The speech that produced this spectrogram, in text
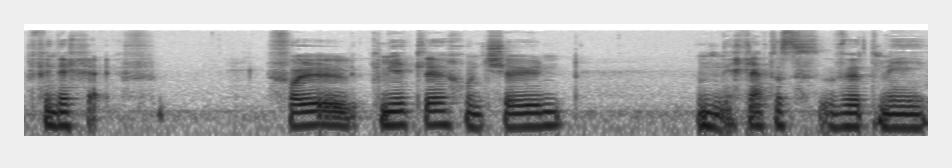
finde ich äh, voll gemütlich und schön. Und ich glaube, das wird mich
